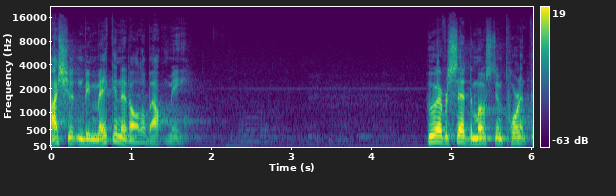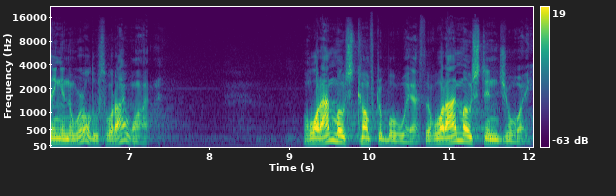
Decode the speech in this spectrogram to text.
I shouldn't be making it all about me. Whoever said the most important thing in the world was what I want, or what I'm most comfortable with, or what I most enjoy.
